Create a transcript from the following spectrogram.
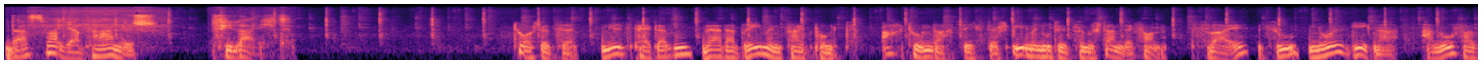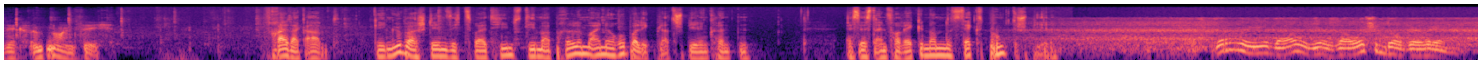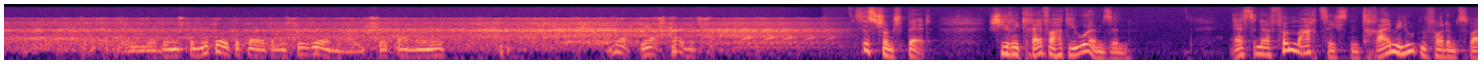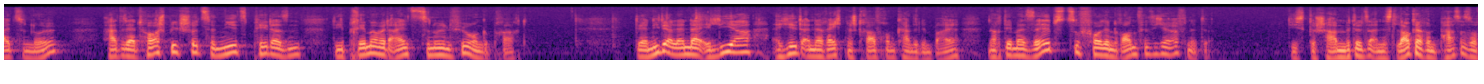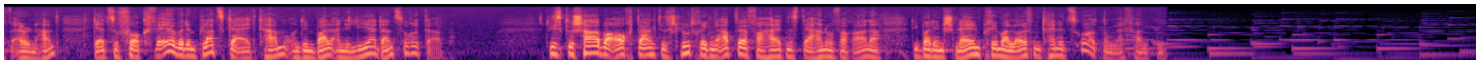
Das war japanisch. Vielleicht. Torschütze Nils Petersen, Werder Bremen Zeitpunkt 88. Spielminute zum Stande von 2 zu 0 Gegner Hannover 96. Freitagabend. Gegenüber stehen sich zwei Teams, die im April um einen Europa League Platz spielen könnten. Es ist ein vorweggenommenes 6 Punkte Spiel. Впервые, да, за очень долгое время. И я думаю, что не только по этому сезону, es ist schon spät. Schiri Gräfer hat die Uhr im Sinn. Erst in der 85. drei Minuten vor dem 2 zu 0 hatte der Torspielschütze Nils Pedersen die Bremer mit 1 zu 0 in Führung gebracht. Der Niederländer Elia erhielt an der rechten Strafraumkante den Ball, nachdem er selbst zuvor den Raum für sich eröffnete. Dies geschah mittels eines lockeren Passes auf Aaron Hunt, der zuvor quer über den Platz geeilt kam und den Ball an Elia dann zurückgab. Dies geschah aber auch dank des schludrigen Abwehrverhaltens der Hannoveraner, die bei den schnellen Bremer Läufen keine Zuordnung mehr fanden.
